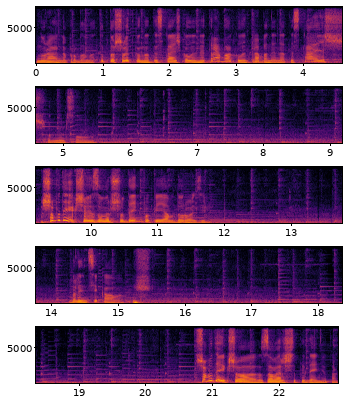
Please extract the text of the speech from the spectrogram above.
Ну, реально проблема. Тобто швидко натискаєш, коли не треба, коли треба, не натискаєш, одним словом. А що буде, якщо я завершу день, поки я в дорозі? Блін, цікаво. Що буде, якщо завершити день отак?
